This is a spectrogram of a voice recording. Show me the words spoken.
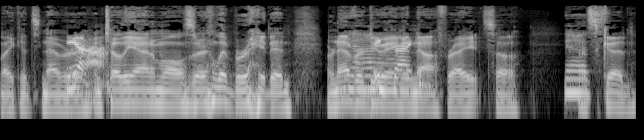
Like it's never Yeah. until the animals are liberated. We're never Yeah. doing Exactly. enough, right? So yeah, that's good.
